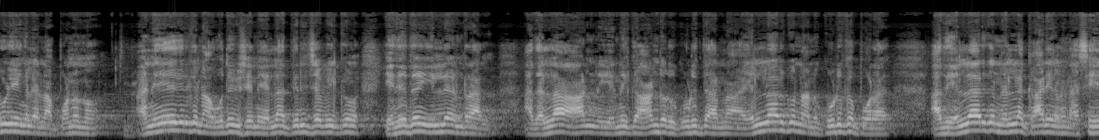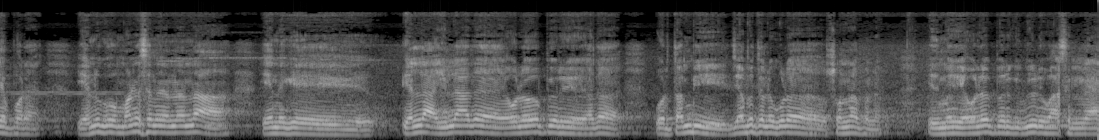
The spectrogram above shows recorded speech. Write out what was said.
ஊழியங்களை நான் பண்ணணும். அநேகருக்கு நான் உதவி செய்யணும். எல்லா திருச்சபைக்கும் எது எதோ இல்லைன்றாங்க. அதெல்லாம் ஆண்டு எனக்கு ஆண்டவர் கொடுத்தாருன்னா எல்லாருக்கும் நான் கொடுக்க போகிறேன் அது எல்லாருக்கும் நல்ல காரியங்களை நான் செய்ய போகிறேன் எனக்கு மனசில் என்னென்னா எனக்கு எல்லாம் இல்லாத எவ்வளோ பேர் அதான் ஒரு தம்பி ஜெபத்தில் கூட சொன்னா இதுமாதிரி எவ்வளோ பேருக்கு வீடு வாசலில் இல்லை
